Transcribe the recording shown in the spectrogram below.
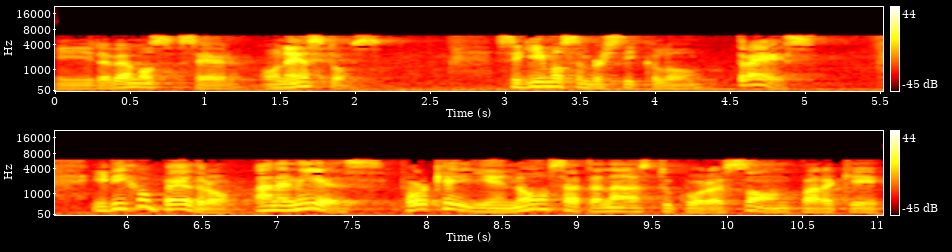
Y debemos ser honestos. Seguimos en versículo 3. Y dijo Pedro, Ananías, ¿por qué llenó Satanás tu corazón para que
